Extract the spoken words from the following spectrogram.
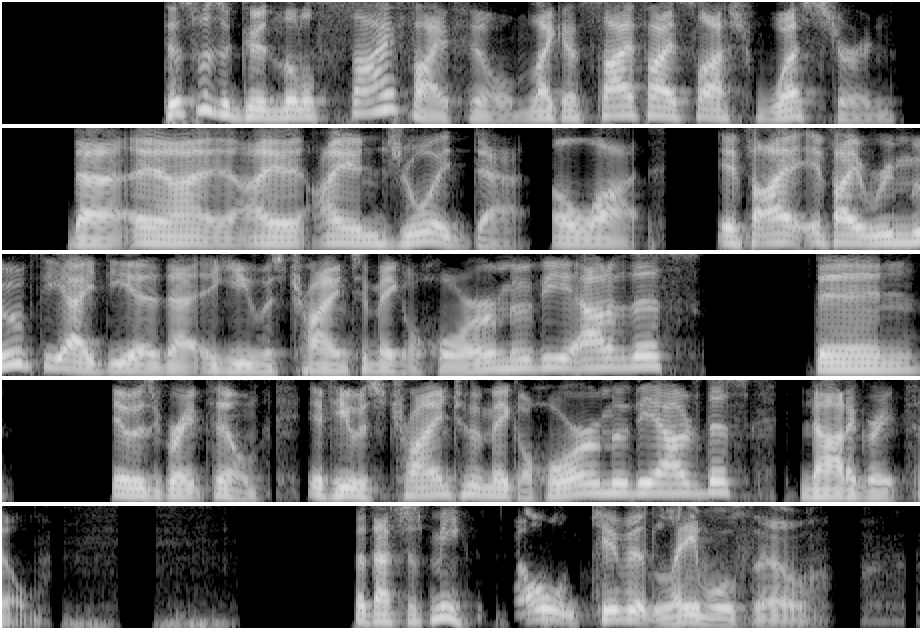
this was a good little sci-fi film, like a sci-fi slash western. That and I, I I enjoyed that a lot. If I if I remove the idea that he was trying to make a horror movie out of this, then it was a great film. If he was trying to make a horror movie out of this, not a great film. But that's just me. Don't give it labels though.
